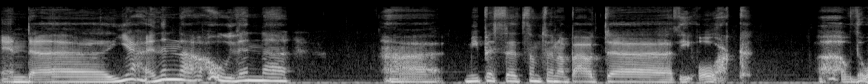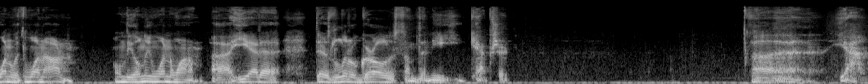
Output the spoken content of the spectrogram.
and uh, yeah, and then uh, oh, then uh, uh, Meepus said something about uh, the orc, uh, the one with one arm, only only one arm. Uh, he had a there's a little girl or something he captured. Uh, yeah.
